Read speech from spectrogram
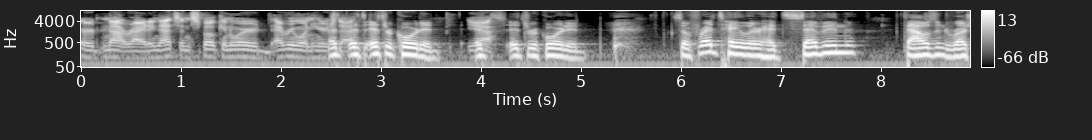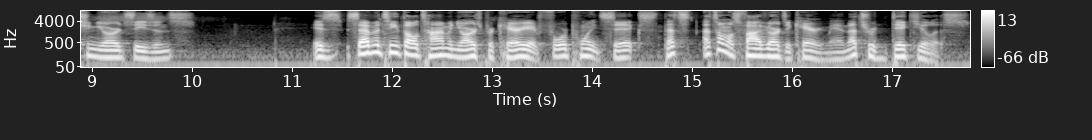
or not writing. That's in spoken word. Everyone hears that. it's, it's recorded. Yeah. It's it's recorded. So Fred Taylor had seven thousand rushing yard seasons. Is seventeenth all time in yards per carry at four point six. That's that's almost five yards a carry, man. That's ridiculous.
